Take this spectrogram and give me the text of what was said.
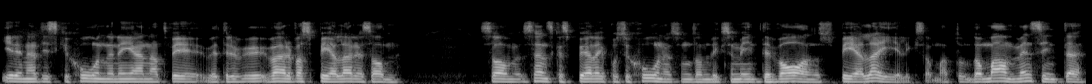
i den här diskussionen igen att vi, vet du, vi värvar spelare som, som sen ska spela i positioner som de liksom inte är vana att spela i. Liksom. Att de, de, används inte,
